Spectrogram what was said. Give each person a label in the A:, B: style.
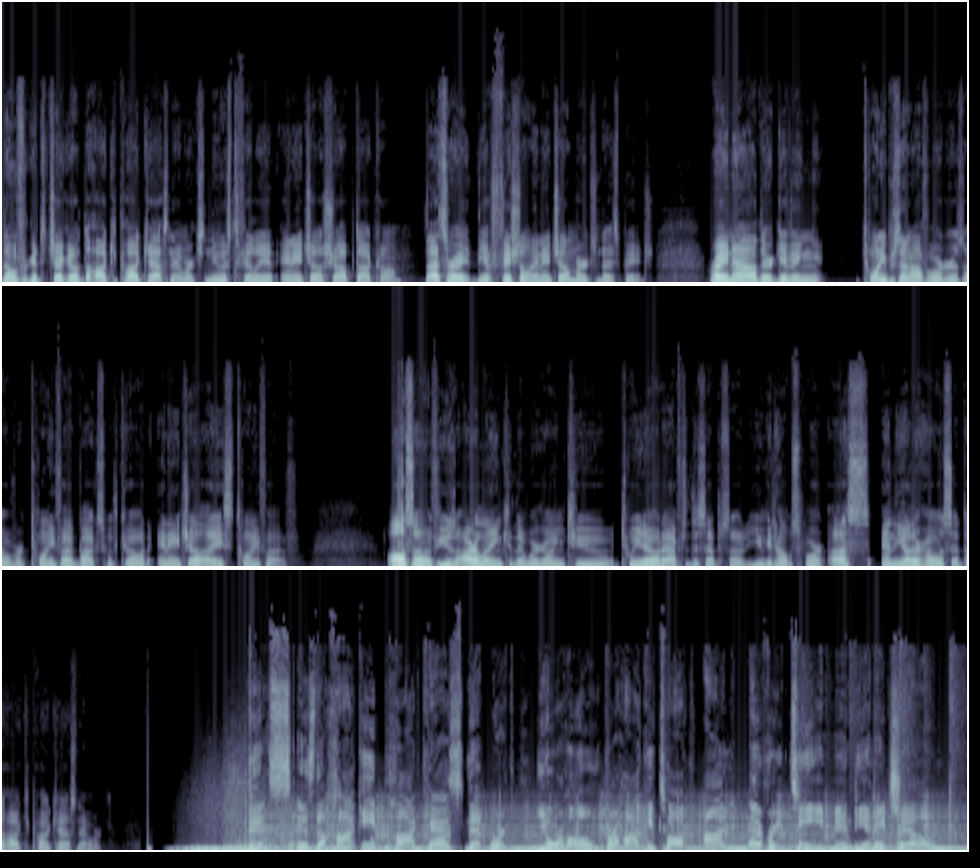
A: Don't forget to check out the Hockey Podcast Network's newest affiliate, NHLShop.com. That's right, the official NHL merchandise page. Right now, they're giving 20% off orders over 25 bucks with code NHLICE25. Also, if you use our link that we're going to tweet out after this episode, you can help support us and the other hosts at the Hockey Podcast Network.
B: This is the Hockey Podcast Network, your home for hockey talk on every team in the NHL.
